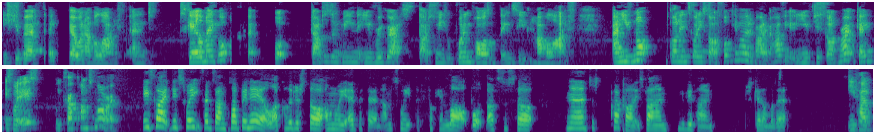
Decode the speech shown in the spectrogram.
it's your birthday, go and have a life. And scale may go up a bit, but that doesn't mean that you've regressed. That just means we're putting pause on things so you can have a life. And you've not gone into any sort of fucking mode about it, have you? You've just gone, right, okay, it's what it is. We crack on tomorrow. It's like this week, for example, I've been ill. I could have just thought I'm going to eat everything. I'm just going to eat the fucking lot. But I've just thought, nah, just crack on. It's fine. You'll be fine. Just get on with it. You've had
